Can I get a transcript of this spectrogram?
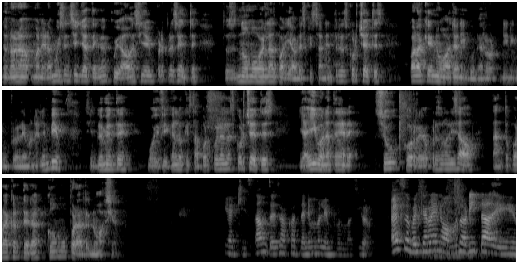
De una manera muy sencilla, tengan cuidado siempre presente, entonces no mover las variables que están entre los corchetes para que no haya ningún error ni ningún problema en el envío. Simplemente modifican lo que está por fuera de los corchetes y ahí van a tener su correo personalizado tanto para cartera como para renovación. Y aquí está, entonces acá tenemos la información. Este fue el que renovamos ahorita de,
